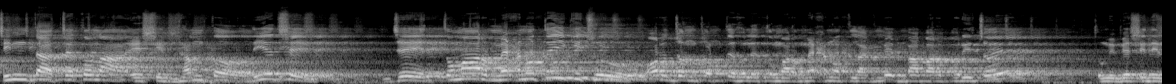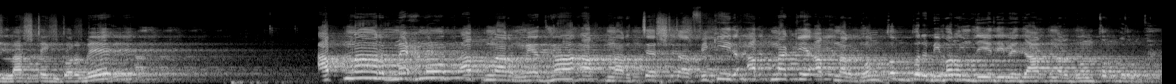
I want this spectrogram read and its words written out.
চিন্তা, চেতনা এই সিদ্ধান্ত দিয়েছে যে তোমার মেহনতেই কিছু অর্জন করতে হলে তোমার মেহনত লাগবে, বাবার পরিচয়ে। তুমি বেশি দিন লাস্টিং করবে। আপনার মেহনত, আপনার মেধা, আপনার চেষ্টা, ফিকির আপনাকে আপনার গন্তব্যের বিবরণ দিয়ে দিবে যে আপনার গন্তব্য কোথায়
